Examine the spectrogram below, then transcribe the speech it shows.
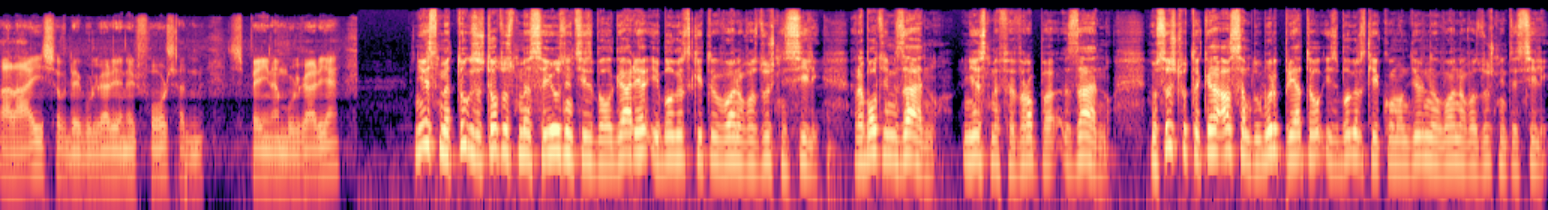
allies of the Bulgarian Air Force and Spain and Bulgaria. Ние сме тук, защото сме съюзници с България и българските военно-въздушни сили. Работим заедно. Ние сме в Европа заедно. Но също така аз съм добър приятел и с българския командир на военно-въздушните сили.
